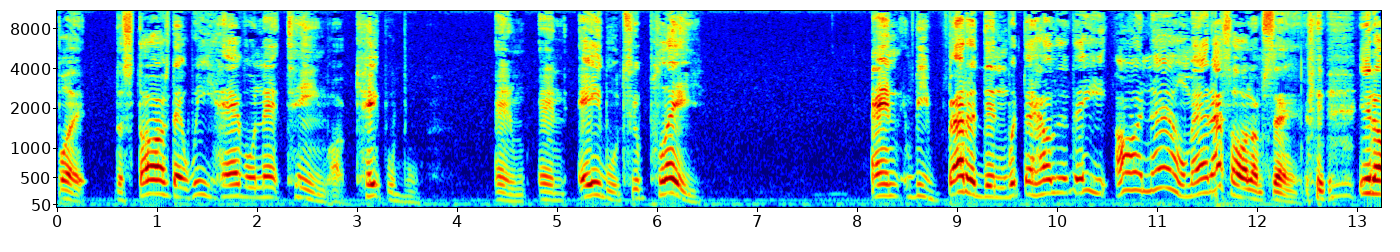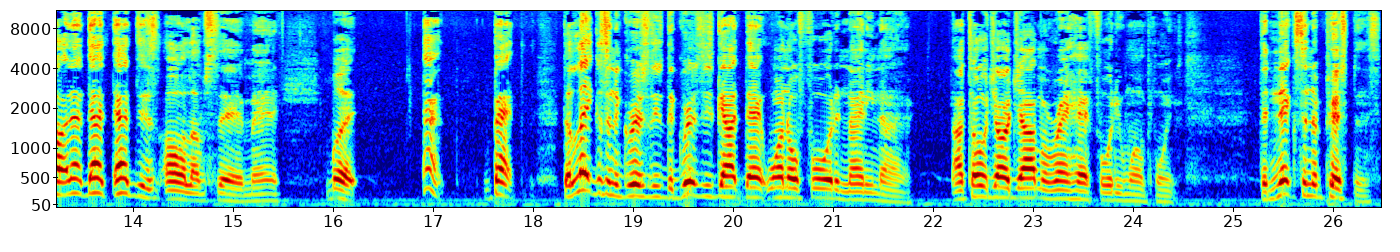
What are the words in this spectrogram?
But the stars that we have on that team are capable and and able to play and be better than what the hell that they are now, man. That's all I'm saying. you know, that that that's all I'm saying, man. But that, back the Lakers and the Grizzlies, the Grizzlies got that 104 to 99. I told y'all Ja Morant had 41 points. The Knicks and the Pistons.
